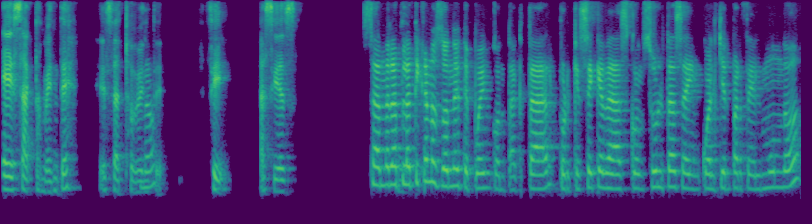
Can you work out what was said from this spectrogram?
Exactamente, exactamente. Sí, así es. Sandra, platícanos dónde te pueden contactar, porque sé que das consultas en cualquier parte del mundo.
